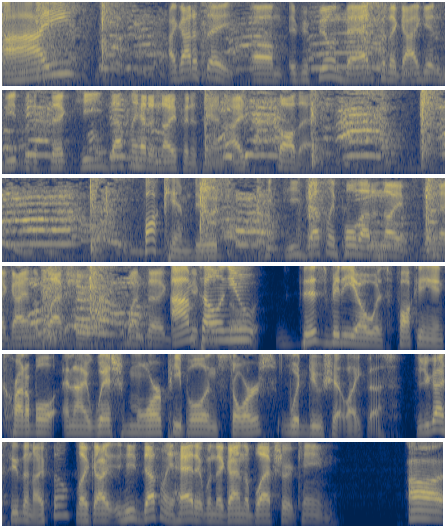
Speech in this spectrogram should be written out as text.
I I gotta say, um, if you're feeling bad for the guy getting beat with a stick, he definitely had a knife in his hand. I saw that. fuck him, dude. He, he definitely pulled out a knife when that guy in the black shirt went to. I'm get telling close to him. you, this video was fucking incredible, and I wish more people in stores would do shit like this. Did you guys see the knife though? Like, I he definitely had it when that guy in the black shirt came. Uh,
